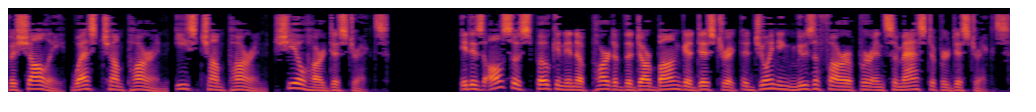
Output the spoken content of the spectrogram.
Vaishali, West Champaran, East Champaran, Sheohar districts. It is also spoken in a part of the Darbhanga district adjoining Muzaffarpur and Samastipur districts.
